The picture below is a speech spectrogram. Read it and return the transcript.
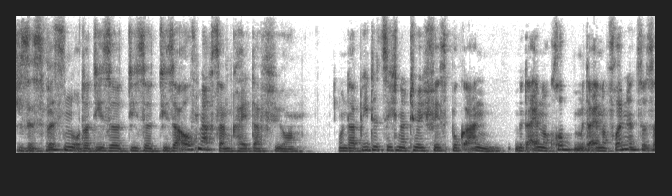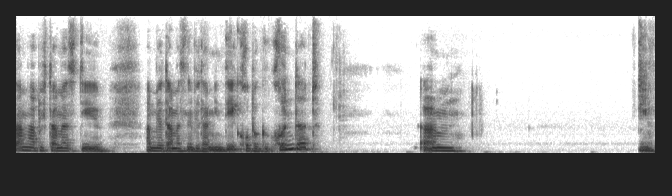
Dieses Wissen oder diese, diese, diese Aufmerksamkeit dafür. Und da bietet sich natürlich Facebook an. Mit einer Gruppe, mit einer Freundin zusammen habe ich damals die, haben wir damals eine Vitamin D-Gruppe gegründet. Ähm, die,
